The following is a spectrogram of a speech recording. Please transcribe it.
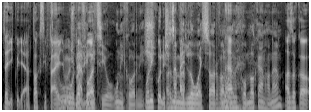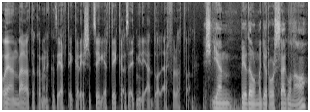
az egyik ugye a Taxify, ugye most már volt. unikorn is. Unikorn is az nem a... egy ló, egy szarval nem. a homlokán, hanem? Azok a, olyan vállalatok, aminek az értékelése, cégértéke az egy milliárd dollár fölött van. És ilyen például Magyarországon a?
